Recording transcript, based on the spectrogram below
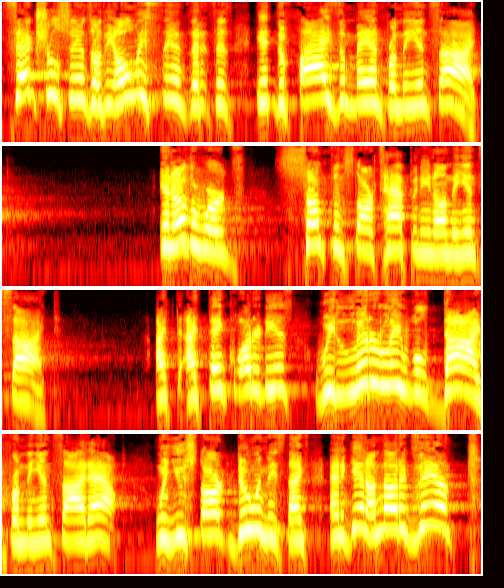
sexual sins are the only sins that it says it defies a man from the inside. In other words, something starts happening on the inside. I, I think what it is, we literally will die from the inside out when you start doing these things. And again, I'm not exempt.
